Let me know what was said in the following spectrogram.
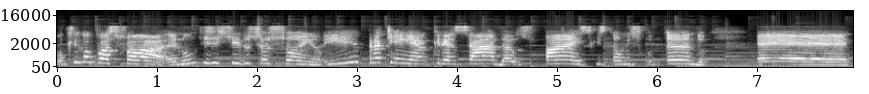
o que, que eu posso falar? É não desistir do seu sonho. E para quem é a criançada, os pais que estão escutando, é,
